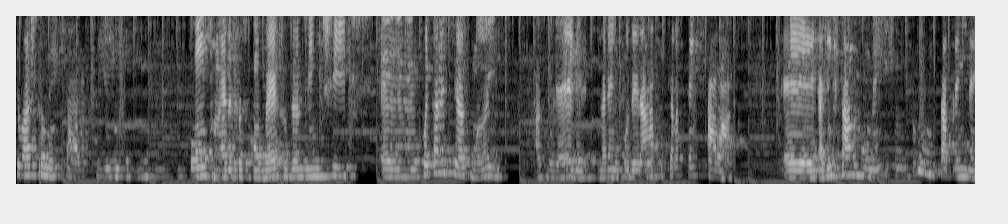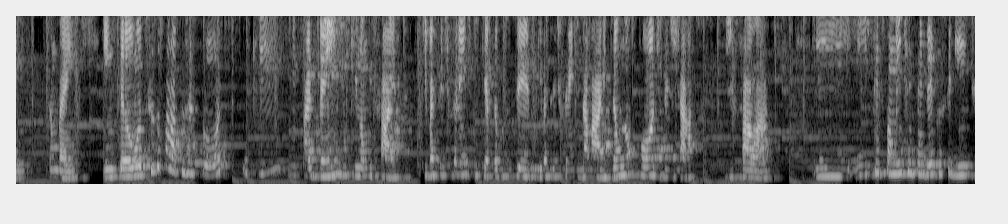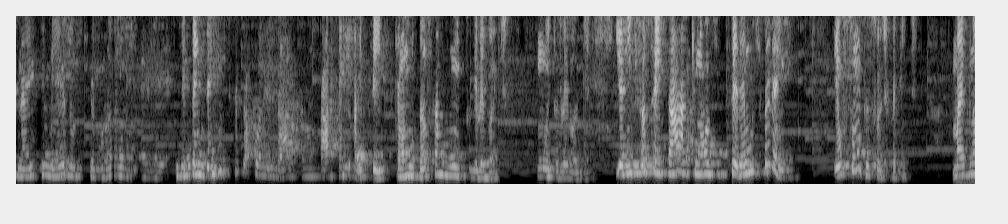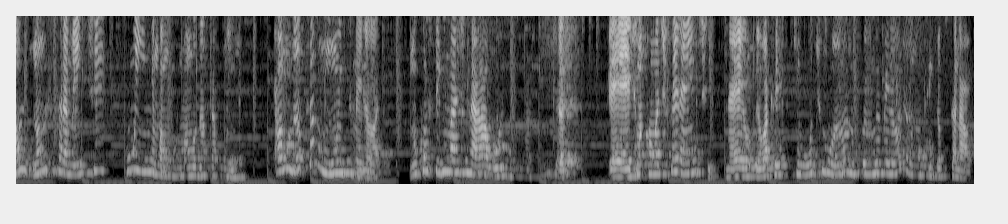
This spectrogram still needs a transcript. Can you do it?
Eu acho também, cara, que um, ponto né, dessas conversas é a gente é, fortalecer as mães, as mulheres, né, empoderar, porque elas têm que falar. É, a gente está num momento onde todo mundo está aprendendo também. Então, eu preciso falar para o gestor o que me faz bem e o que não me faz, que vai ser diferente do que é para você, do que vai ser diferente da Mari. Então, não pode deixar de falar. E, principalmente entender que é o seguinte, né? Esse medo de ser mãe, é, independente se está planejado, se não está, sempre vai ter, porque é uma mudança muito relevante, muito relevante. E a gente precisa aceitar que nós seremos diferentes. Eu sou uma pessoa diferente, mas não, não necessariamente ruim, uma, uma mudança ruim. É uma mudança muito melhor. Não consigo imaginar hoje na vida é, de uma forma diferente, né? Eu, eu acredito que o último ano foi o meu melhor ano assim profissional,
